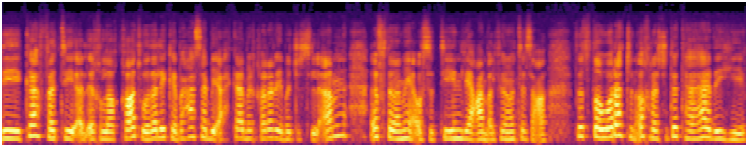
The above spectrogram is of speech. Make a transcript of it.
لكافة الإغلاقات وذلك بحسب أحكام قرار مجلس الأمن 1860 لعام 2009 في تطورات أخرى شدتها هذه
